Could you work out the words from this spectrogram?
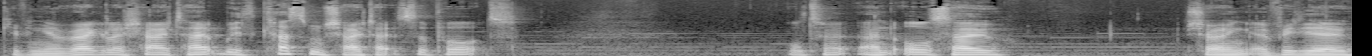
Giving a regular shoutout with custom shoutout support, and also showing a video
